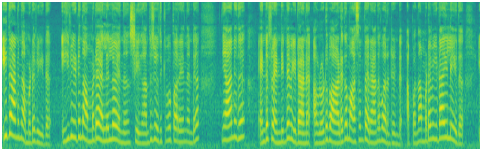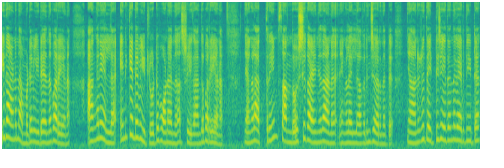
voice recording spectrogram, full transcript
ഇതാണ് നമ്മുടെ വീട്. ഈ വീട് നമ്മുടെ അല്ലല്ലോ എന്ന് ശ്രീകാന്ത് ചോദിക്കുമ്പോൾ പറയുന്നുണ്ട് ഞാനിത് എന്റെ ഫ്രണ്ടിന്റെ വീടാണ്. അവളോട് വാടക മാസം തരാമെന്ന് പറഞ്ഞിട്ടുണ്ട്. അപ്പോൾ നമ്മുടെ വീടായില്ലേ ഇത്? ഇതാണ് നമ്മുടെ വീട് എന്ന് പറയണം. അങ്ങനെയല്ല എനിക്ക് എന്റെ വീട്ടിലോട്ട് പോകണമെന്ന് ശ്രീകാന്ത് പറയണം. ഞങ്ങൾ അത്രയും സന്തോഷിച്ച് കഴിഞ്ഞതാണ് ഞങ്ങൾ എല്ലാവരും ചേർന്നിട്ട്. ഞാനൊരു തെറ്റ് ചെയ്തെന്ന് കരുതിയിട്ട്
